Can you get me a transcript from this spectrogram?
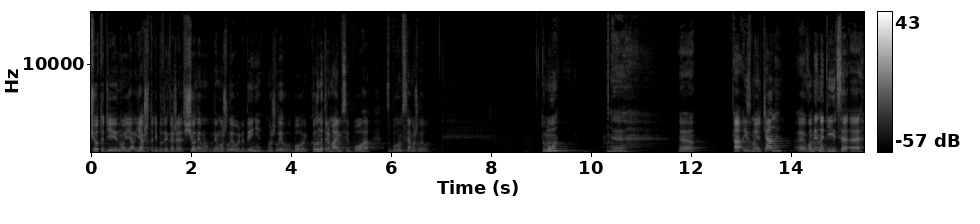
що тоді, ну як же тоді буде? Він каже, що неможливо людині, можливо Богові. Коли ми тримаємося Бога, з Богом все можливо. Тому, а ізмаїльтяни, вони надіються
